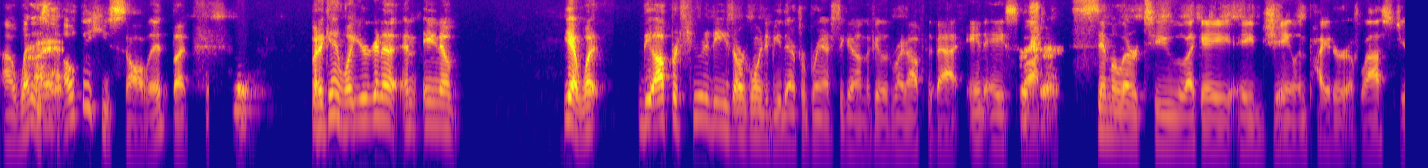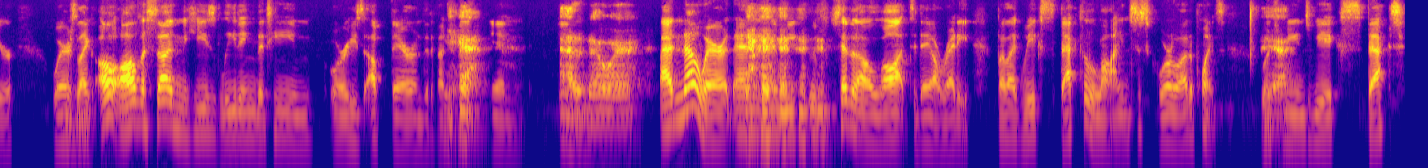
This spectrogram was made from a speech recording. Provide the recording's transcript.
Uh, when right. he's healthy, he's solid. But but again, what you're gonna and you know, yeah, what the opportunities are going to be there for Branch to get on the field right off the bat in a spot sure. similar to like a a Jalen Pitre of last year, whereas mm-hmm. like oh, all of a sudden he's leading the team or he's up there in the defensive yeah. in out of nowhere. Out of nowhere. And, and we, have said it a lot today already, but like we expect the Lions to score a lot of points, which yeah. means we expect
